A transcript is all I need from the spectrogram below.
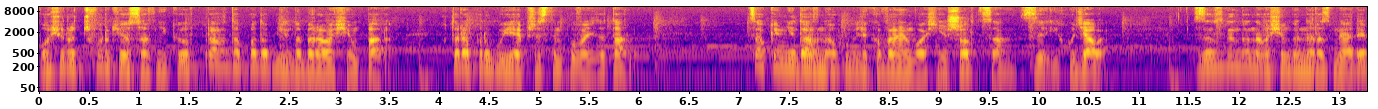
Pośród czwórki osobników prawdopodobnie dobrała się para, która próbuje przystępować do taru. Całkiem niedawno opublikowałem właśnie shortsa z ich udziałem. Ze względu na osiągane rozmiary,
